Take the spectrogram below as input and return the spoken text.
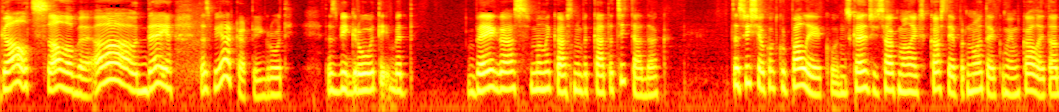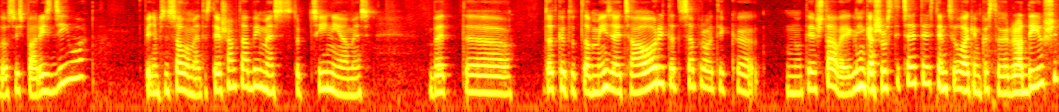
galds salabē, ah, dēja. Tas bija ārkārtīgi grūti. Tas bija grūti, bet beigās man likās, nu, kā tā citādāk. Tas viss jau kaut kur paliek, un skaidrs, ka sākumā liekas, kas tie par noteikumiem, kā lai tādos vispār izdzīvo. Pieņemsim, Salomē tas tiešām tā bija, mēs tur cīnījāmies. Bet uh, tad, kad tu tam izai cauri, tad saproti, ka nu, tieši tā vajag vienkārši uzticēties tiem cilvēkiem, kas to ir radījuši,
